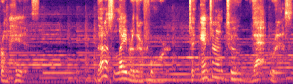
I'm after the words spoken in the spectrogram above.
from his. Let us labor, therefore, to enter into that rest,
